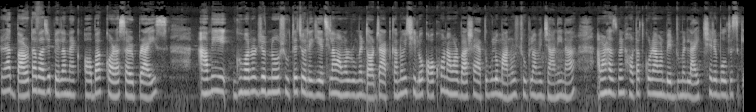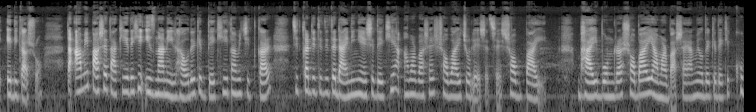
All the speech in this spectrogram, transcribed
রাত বারোটা বাজে পেলাম এক অবাক করা সারপ্রাইজ। আমি ঘুমানোর জন্য শুতে চলে গিয়েছিলাম, আমার রুমের দরজা আটকানোই ছিল। কখন আমার বাসায় এতগুলো মানুষ ঢুকলো আমি জানি না। আমার হাজব্যান্ড হঠাৎ করে আমার বেডরুমের লাইট ছেড়ে বলতেছে কি, এদিকে আসো। তা আমি পাশে তাকিয়ে দেখি ইজনা নিরহা ওদেরকে দেখেই তো আমি চিৎকার। চিৎকার দিতে দিতে ডাইনিংয়ে এসে দেখি আমার বাসায় সবাই চলে এসেছে, সবাই। ভাই বোনরা সবাই আমার বাসায়। আমি ওদেরকে দেখে খুব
